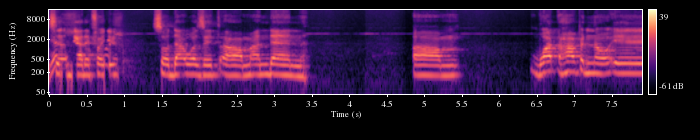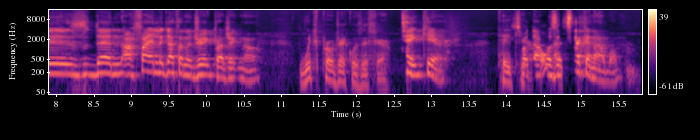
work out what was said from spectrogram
Still Got It For You. So that was it. Um, and then um, what happened now is then I finally got on a Drake project now. Which project was this here? Take Care. Take So care. that was his second album.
